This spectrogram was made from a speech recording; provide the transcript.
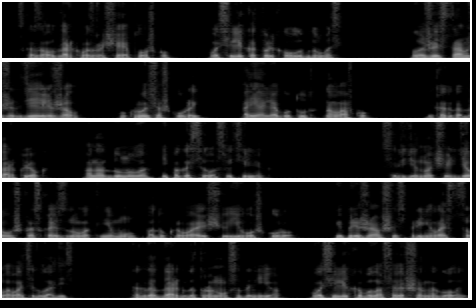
— сказал Дарк, возвращая плошку. Василика только улыбнулась. «Ложись там же, где и лежал. Укройся шкурой, а я лягу тут, на лавку». И когда Дарк лег, она дунула и погасила светильник. Среди ночи девушка скользнула к нему под укрывающую его шкуру и, прижавшись, принялась целовать и гладить. Когда Дарк дотронулся до нее, Василика была совершенно голой.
